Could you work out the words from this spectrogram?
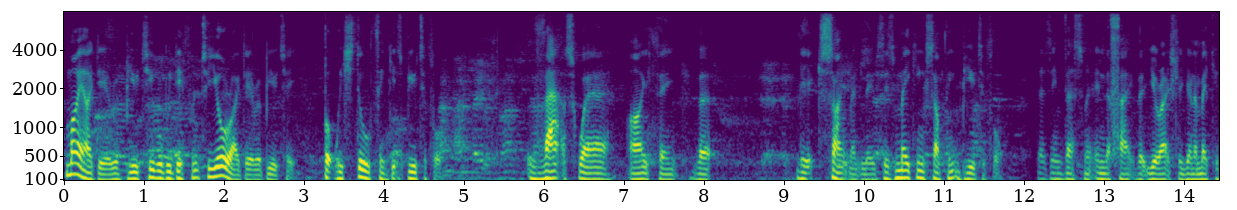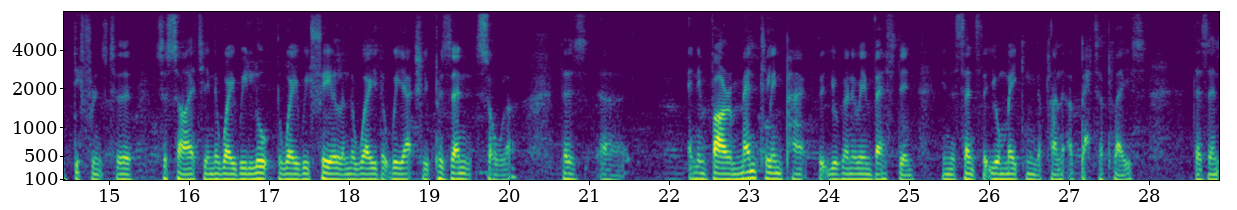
My idea of beauty will be different to your idea of beauty, but we still think it's beautiful. That's where I think that the excitement lives, is making something beautiful. There's investment in the fact that you're actually going to make a difference to society in the way we look, the way we feel, and the way that we actually present solar. There's uh, an environmental impact that you're going to invest in, in the sense that you're making the planet a better place. There's an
